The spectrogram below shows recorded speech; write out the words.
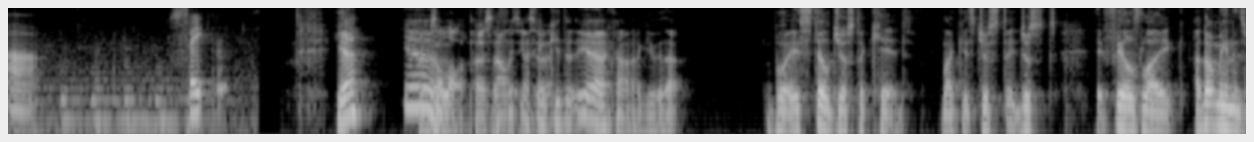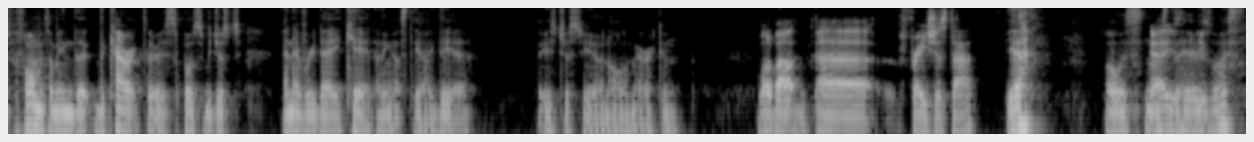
uh, Satan. Yeah, yeah. There's a lot of I personality think, I to think it. he did. Yeah, I can't argue with that. but it's still just a kid. Like it's just it just it feels like I don't mean his performance. I mean the the character is supposed to be just an everyday kid. I think that's the idea. That he's just you know an all American. What about uh, Frasier's dad? Yeah, always nice he's- to hear his voice.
